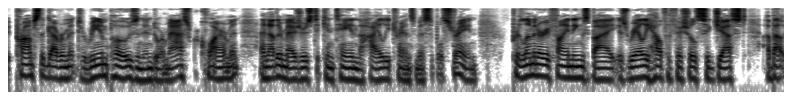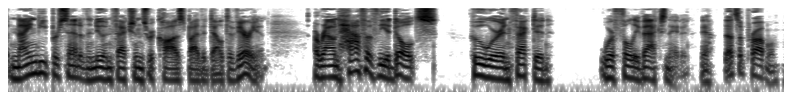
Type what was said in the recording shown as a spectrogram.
it prompts the government to reimpose an indoor mask requirement and other measures to contain the highly transmissible strain. Preliminary findings by Israeli health officials suggest about 90% of the new infections were caused by the Delta variant. Around half of the adults who were infected were fully vaccinated. Yeah, that's a problem.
